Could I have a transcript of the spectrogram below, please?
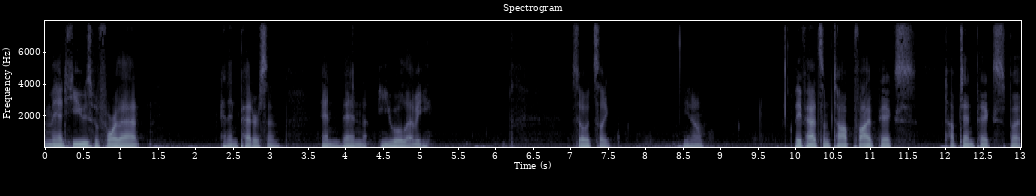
and they had Hughes before that, and then Pettersson, and then Juolevi. So it's like, you know, they've had some top five picks, top ten picks, but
